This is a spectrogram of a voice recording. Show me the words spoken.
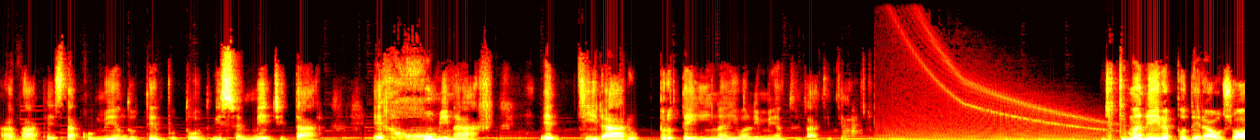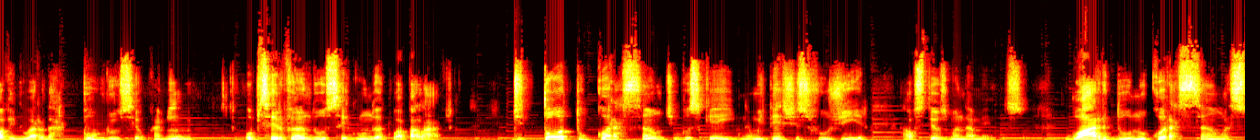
a vaca está comendo o tempo todo. Isso é meditar, é ruminar, é tirar a proteína e o alimento lá de dentro. De que maneira poderá o jovem guardar puro o seu caminho? Observando-o segundo a tua palavra. De todo o coração te busquei, não me deixes fugir aos teus mandamentos. Guardo no coração as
